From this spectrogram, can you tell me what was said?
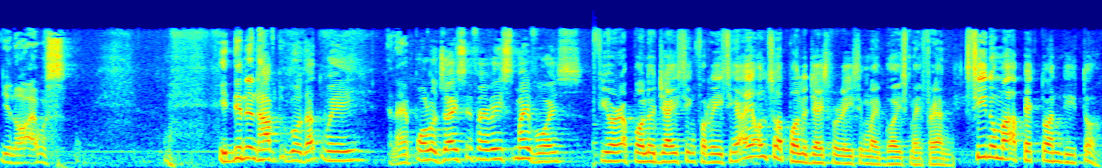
you know, I was, it didn't have to go that way, and I apologize if I raised my voice. If you're apologizing for raising, I also apologize for raising my voice, my friend. Sino maapektuhan dito?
